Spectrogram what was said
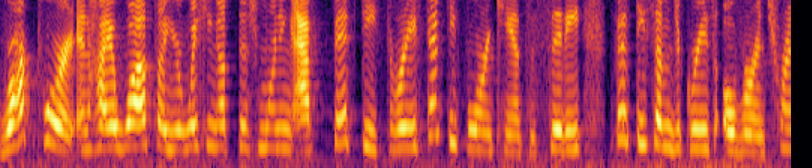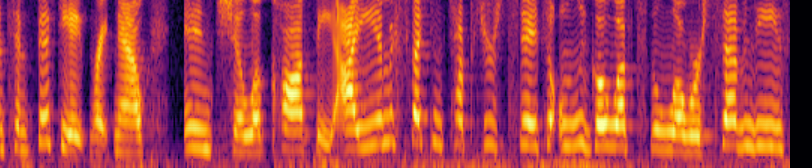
Rockport and Hiawatha, you're waking up this morning at 53, 54 in Kansas City, 57 degrees over in Trenton, 58 right now in Chillicothe. I am expecting temperatures today to only go up to the lower 70s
